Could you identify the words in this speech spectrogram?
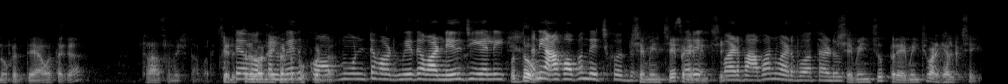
నువ్వు ఒక దేవతగా ట్రాన్స్ఫర్మేషన్ అవ్వాలి. చరిత్రలో. కోపం ఉంటే వాడి మీద వాడిని ఏది చేయాలి వద్దు. అని ఆ కోపం తెచ్చుకోవద్దు. క్షమించి, ప్రేమించి. వాడి పాపాన్ని వాడు పోతాడు. క్షమించు ప్రేమించి వాడికి హెల్ప్ చేయి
